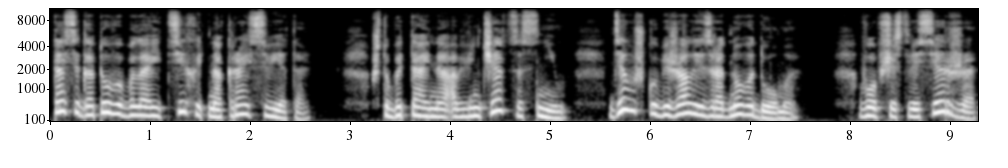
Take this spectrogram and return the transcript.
Тася готова была идти хоть на край света. Чтобы тайно обвенчаться с ним, девушка убежала из родного дома. В обществе Сержа,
